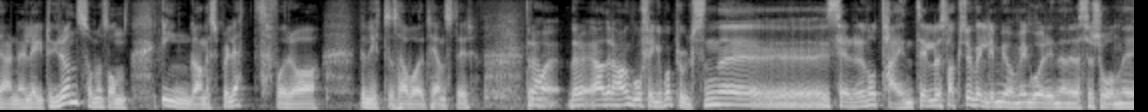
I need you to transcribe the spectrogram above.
gjerne legger til grunn som en sånn inngangsbillett for å benytte seg av våre tjenester. Dere har, dere, ja, dere har en god finger på pulsen. Ser Ser dere noe tegn til Det snakkes jo veldig mye om vi går inn i en resesjon i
